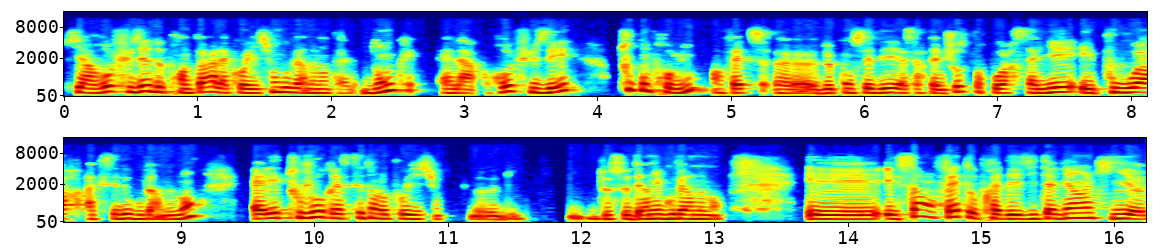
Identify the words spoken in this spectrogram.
qui a refusé de prendre part à la coalition gouvernementale. Donc, elle a refusé tout compromis, en fait, euh, de concéder à certaines choses pour pouvoir s'allier et pouvoir accéder au gouvernement, elle est toujours restée dans l'opposition de, de, ce dernier gouvernement. Et, et, ça, en fait, auprès des Italiens qui euh,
